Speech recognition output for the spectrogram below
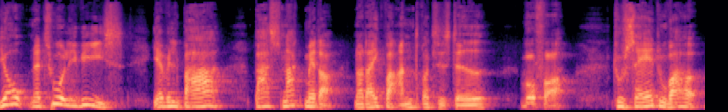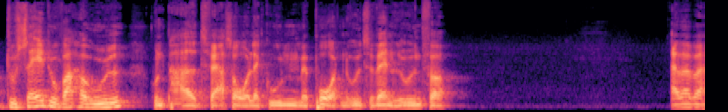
Jo, naturligvis. Jeg vil bare, bare snakke med dig, når der ikke var andre til stede. Hvorfor? Du sagde, du var, du sagde, du var herude. Hun pegede tværs over lagunen med porten ud til vandet udenfor. Hvad?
